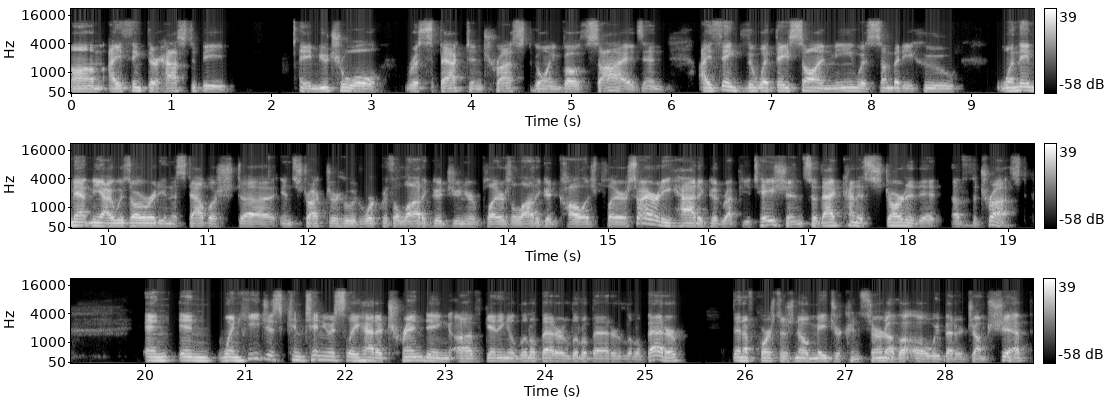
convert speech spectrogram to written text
Mm-hmm. Um, I think there has to be a mutual respect and trust going both sides. And I think that what they saw in me was somebody who, when they met me, I was already an established uh, instructor who had worked with a lot of good junior players, a lot of good college players. So I already had a good reputation. So that kind of started it of the trust. And, and when he just continuously had a trending of getting a little better, a little better, a little better, then of course there's no major concern of oh we better jump ship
